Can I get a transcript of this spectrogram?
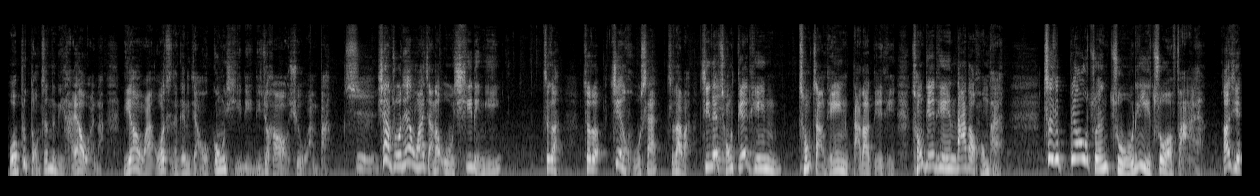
我不懂，真的你还要玩呢、啊？你要玩，我只能跟你讲，我恭喜你，你就好好去玩吧。是，像昨天我还讲到五七零一，这个叫做剑湖山，知道吧？今天从跌停，从涨停打到跌停，从跌停拉到红盘，这是标准主力做法呀。而且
